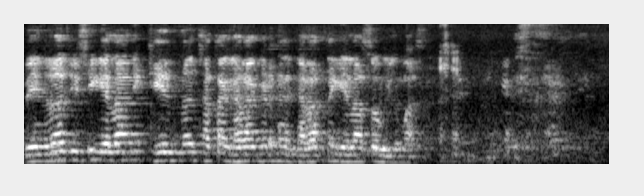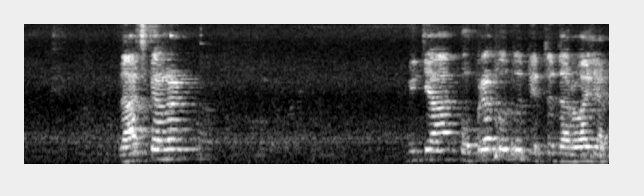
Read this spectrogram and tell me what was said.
बेंद्रा दिवशी गेला आणि खीर न खाता घराकडनं घरात गेला असं होईल माझं. राजकारण. मी त्या कोपऱ्यात होतो तिथं दरवाज्यात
